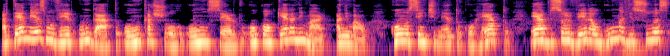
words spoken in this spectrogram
Até mesmo ver um gato, ou um cachorro, ou um servo, ou qualquer animal, animal com o sentimento correto é absorver alguma de suas,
